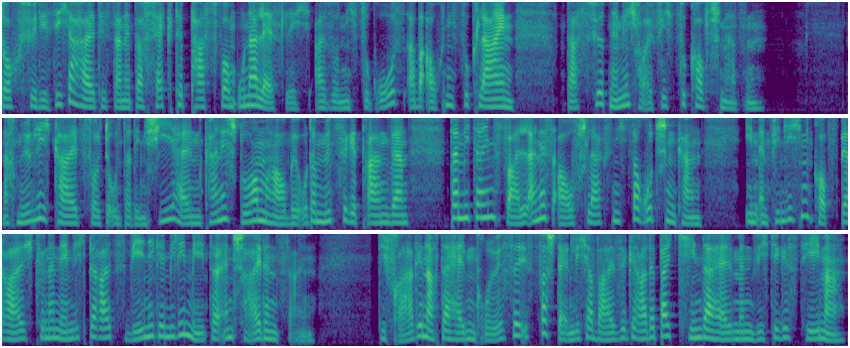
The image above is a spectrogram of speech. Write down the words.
Doch für die Sicherheit ist eine perfekte Passform unerlässlich, also nicht zu groß, aber auch nicht zu klein. Das führt nämlich häufig zu Kopfschmerzen. Nach Möglichkeit sollte unter dem Skihelm keine Sturmhaube oder Mütze getragen werden, damit er im Fall eines Aufschlags nicht verrutschen kann. Im empfindlichen Kopfbereich können nämlich bereits wenige Millimeter entscheidend sein. Die Frage nach der Helmgröße ist verständlicherweise gerade bei Kinderhelmen wichtiges Thema.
